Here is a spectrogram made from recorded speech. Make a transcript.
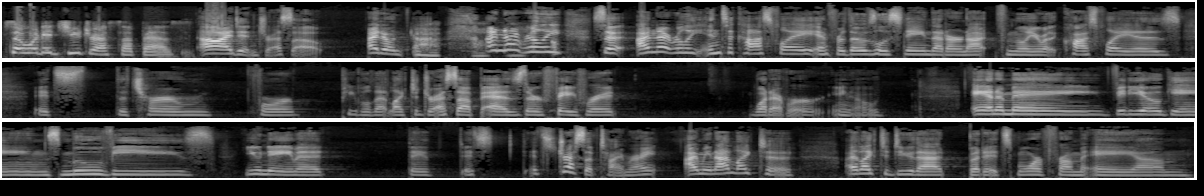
so, what did you dress up as? Oh, I didn't dress up. I don't. I'm not really. So I'm not really into cosplay. And for those listening that are not familiar with what cosplay is, it's the term for people that like to dress up as their favorite, whatever you know, anime, video games, movies, you name it. They it's it's dress up time, right? I mean, I like to I like to do that, but it's more from a um,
